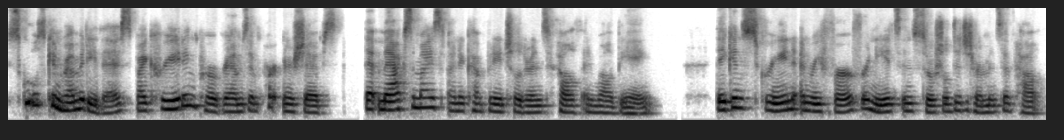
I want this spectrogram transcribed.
Schools can remedy this by creating programs and partnerships that maximize unaccompanied children's health and well being. They can screen and refer for needs in social determinants of health.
